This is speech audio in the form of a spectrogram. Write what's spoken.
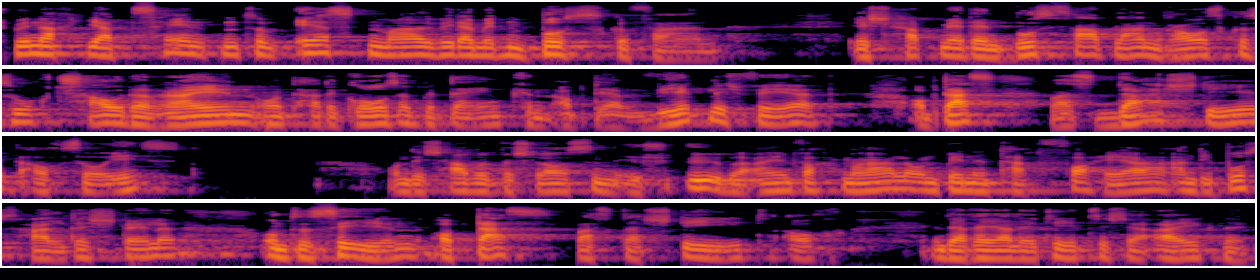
Ich bin nach Jahrzehnten zum ersten Mal wieder mit dem Bus gefahren. Ich habe mir den Busfahrplan rausgesucht, schaute rein und hatte große Bedenken, ob der wirklich fährt, ob das, was da steht, auch so ist. Und ich habe beschlossen, ich übe einfach mal und bin einen Tag vorher an die Bushaltestelle, um zu sehen, ob das, was da steht, auch in der Realität sich ereignet.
